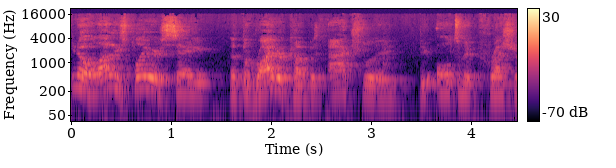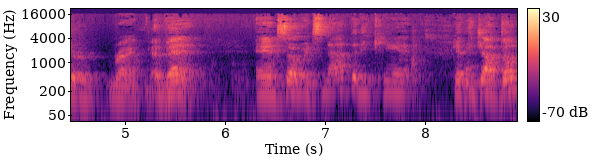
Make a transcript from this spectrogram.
you know a lot of these players say that the Ryder Cup is actually the ultimate pressure right. event, and so it's not that he can't get the job done.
